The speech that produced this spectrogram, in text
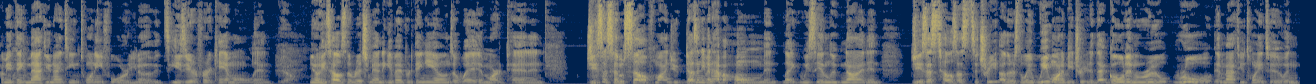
I mean, think Matthew nineteen twenty four. you know, it's easier for a camel. And, Yeah. you know, he tells the rich man to give everything he owns away in Mark 10. And Jesus himself, mind you, doesn't even have a home. And like we see in Luke 9. And Jesus tells us to treat others the way we want to be treated. That golden rule, rule in Matthew 22. And,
